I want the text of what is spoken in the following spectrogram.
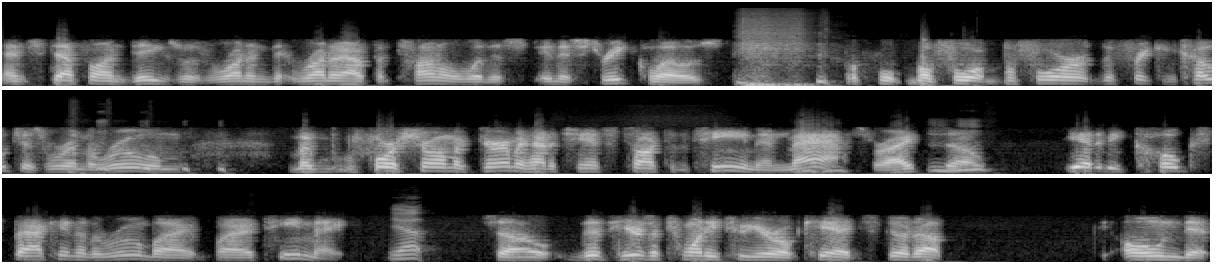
and Stefon Diggs was running running out the tunnel with his in his street clothes before before before the freaking coaches were in the room, but before Sean McDermott had a chance to talk to the team en mass, right? So he had to be coaxed back into the room by by a teammate. Yep. So this here's a 22 year old kid stood up, owned it,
